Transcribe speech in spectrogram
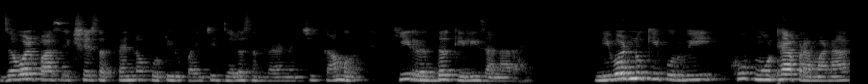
जवळपास एकशे सत्त्याण्णव कोटी रुपयांची जलसंधारणाची कामं ही रद्द केली जाणार आहे निवडणुकीपूर्वी खूप मोठ्या प्रमाणात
